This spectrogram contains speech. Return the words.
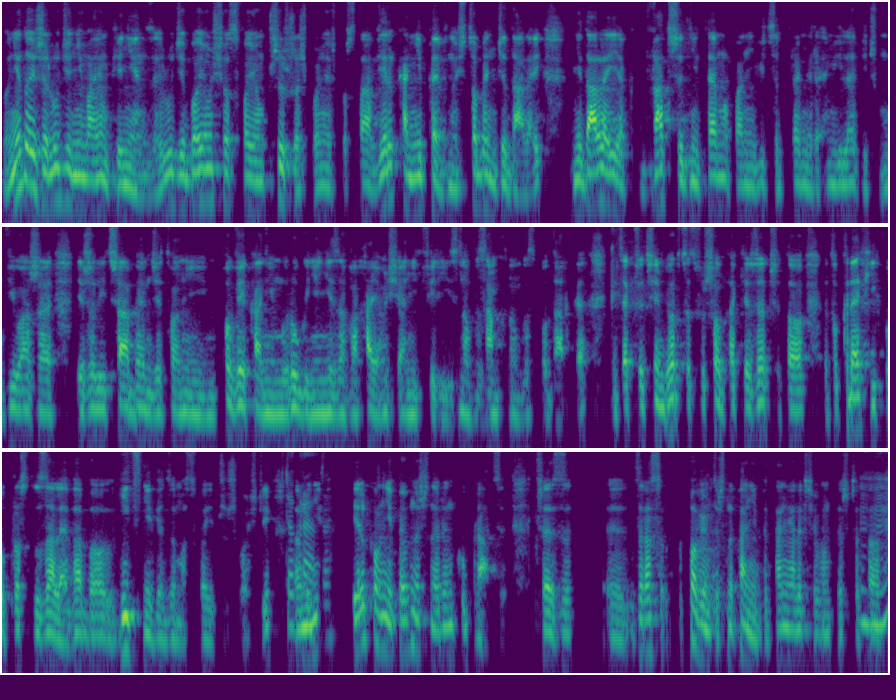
Bo nie dość, że ludzie nie mają pieniędzy, ludzie boją się o swoją przyszłość, ponieważ powstała wielka niepewność, co będzie dalej. Nie dalej jak dwa, trzy dni temu pani wicepremier Emilewicz mówiła, że jeżeli trzeba będzie, to oni powieka nie mrugnie, nie zawahają się ani chwili i znowu zamkną gospodarkę. Więc jak przedsiębiorcy słyszą takie rzeczy, to, to krew ich po prostu zalewa, bo nic nie wiedzą o swojej przyszłości. To Mamy wielką niepewność na rynku pracy. Przez zaraz odpowiem też na Pani pytanie, ale chciałbym też to, mhm.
